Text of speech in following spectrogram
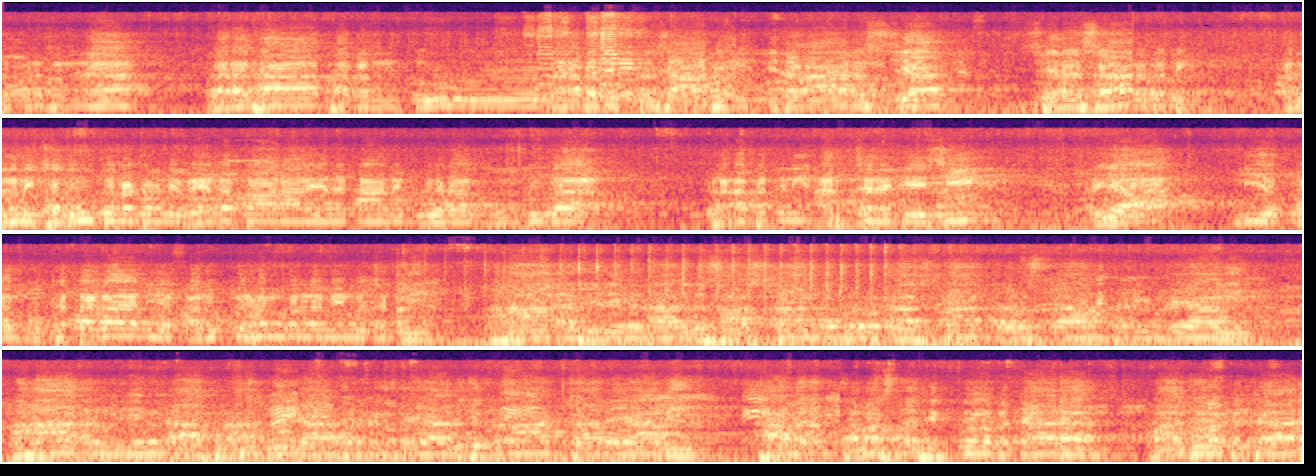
సుప్రసన్న వరదా భవంతు. గణపతి ప్రసాదం యజమానస్య అందుకని చదువుతున్నటువంటి కూడా ముందుగా గణపతిని అర్చన చేసి అయ్యా నీ యొక్క ముఖతగా నీ యొక్క అనుగ్రహం వల్ల మేము చెప్పి మహాగణపతి దేవత సాష్టాంగ అష్టాంగ నమస్కారం ప్రకటింపయాలి మహాగణపతి దేవత పునః సమస్త శక్తోపచార మాధోపచార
